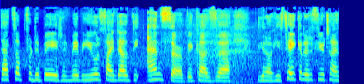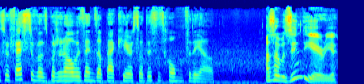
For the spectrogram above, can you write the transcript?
That's up for debate, and maybe you'll find out the answer because, uh, you know, he's taken it a few times for festivals, but it always ends up back here, so this is home for the owl. As I was in the area,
